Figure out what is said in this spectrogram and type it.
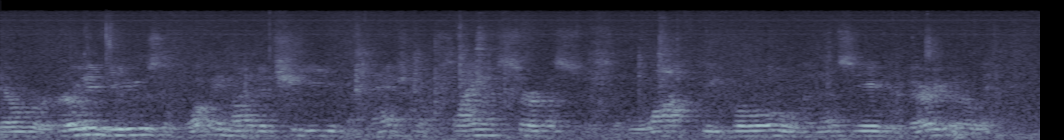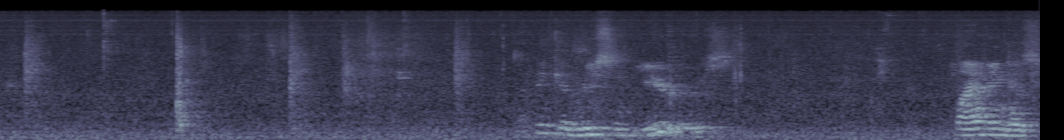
There were early views of what we might achieve. The National Climate Service was a lofty goal enunciated very early. I think in recent years, planning has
